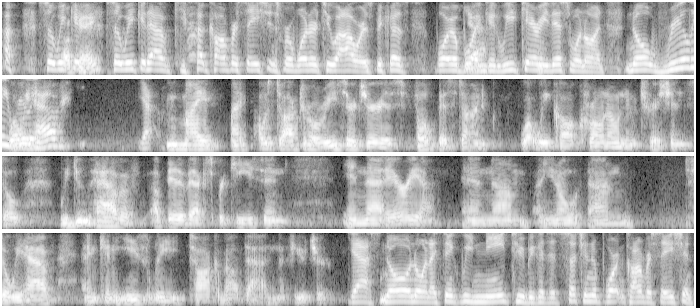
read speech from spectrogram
so we okay. could so we could have conversations for one or two hours because boy, oh boy, yeah. could we carry this one on. No, really, well, really. We have, yeah. My, my postdoctoral researcher is focused on what we call chrononutrition. So we do have a, a bit of expertise in in that area and um, you know, um, so we have and can easily talk about that in the future. Yes, no, no, and I think we need to because it's such an important conversation.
